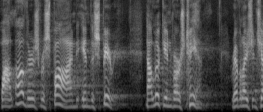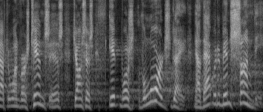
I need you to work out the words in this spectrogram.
while others respond in the Spirit. Now look in verse 10. Revelation chapter 1, verse 10 says, John says, it was the Lord's day. Now that would have been Sunday.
